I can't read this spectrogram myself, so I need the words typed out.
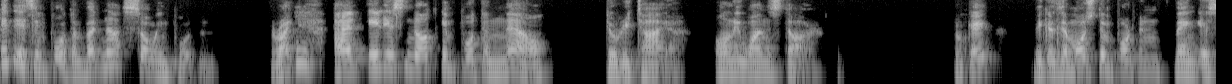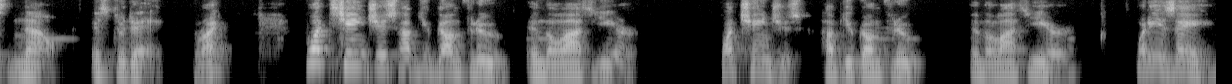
it is important but not so important right? Mm. and it is not important now to retire only one star okay? Because the most important thing is now is today right what changes have you gone through in the last year what changes have you gone through in the last year what do you say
